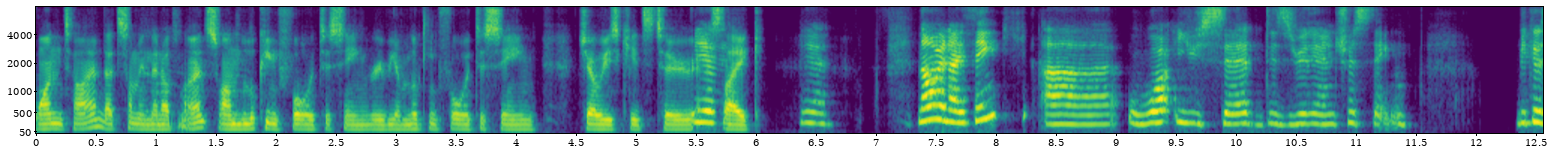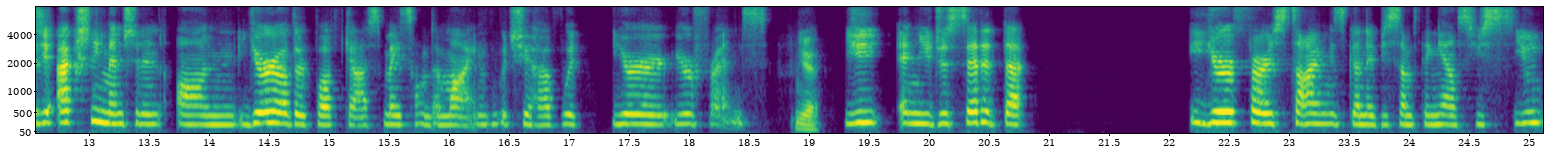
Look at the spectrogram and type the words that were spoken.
one time. That's something that I've learned. So I'm looking forward to seeing Ruby. I'm looking forward to seeing Joey's kids too. It's like, Yeah. No, and I think uh, what you said is really interesting because you actually mentioned it on your other podcast, Mates on the Mind, which you have with your your friends. Yeah. You and you just said it that your first time is going to be something else. You you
